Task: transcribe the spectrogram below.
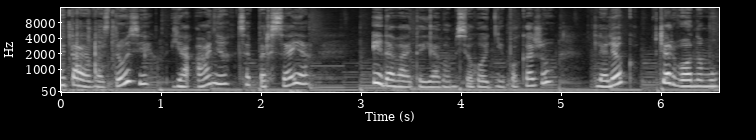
Вітаю вас, друзі! Я Аня, це Персея. І давайте я вам сьогодні покажу ляльок в червоному.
